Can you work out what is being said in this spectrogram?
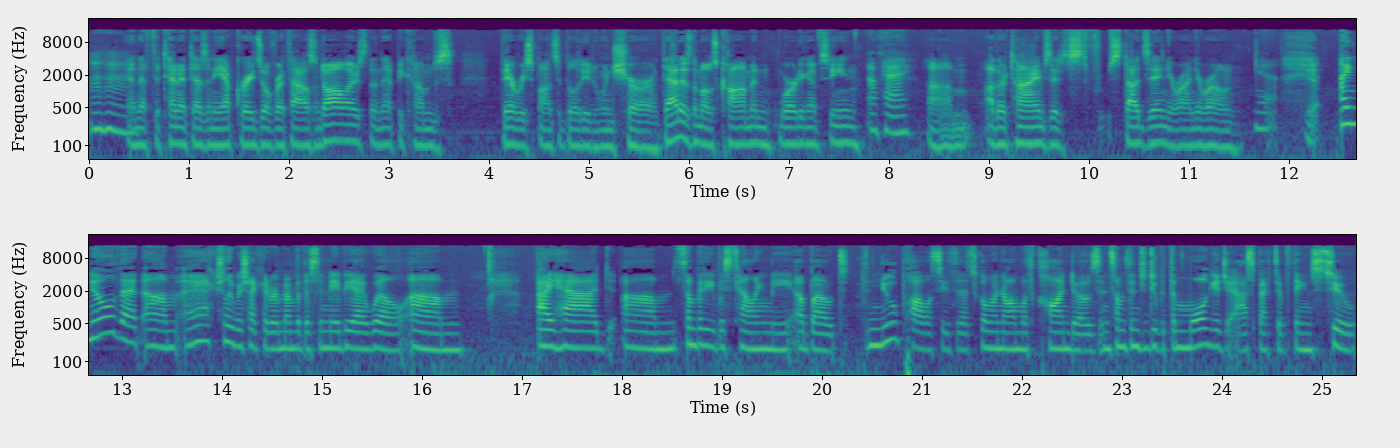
Mm-hmm. and if the tenant does any upgrades over a thousand dollars, then that becomes their responsibility to insure. That is the most common wording I've seen. Okay. Um, other times it's studs in, you're on your own. Yeah. Yeah. I know that um, I actually wish I could remember this, and maybe I will. Um, I had um, somebody was telling me about the new policies that's going on with condos and something to do with the mortgage aspect of things too,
